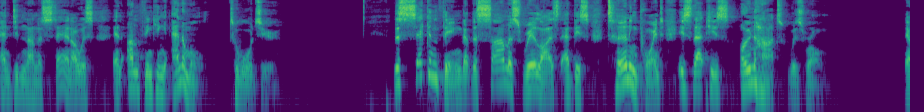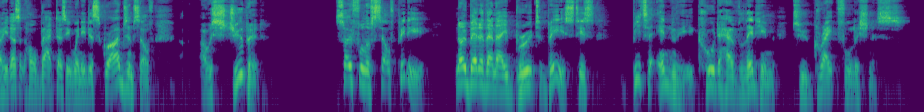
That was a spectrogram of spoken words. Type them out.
and didn't understand. I was an unthinking animal towards you. The second thing that the psalmist realized at this turning point is that his own heart was wrong. Now, he doesn't hold back, does he? When he describes himself, I was stupid, so full of self pity, no better than a brute beast. His bitter envy could have led him to great foolishness.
